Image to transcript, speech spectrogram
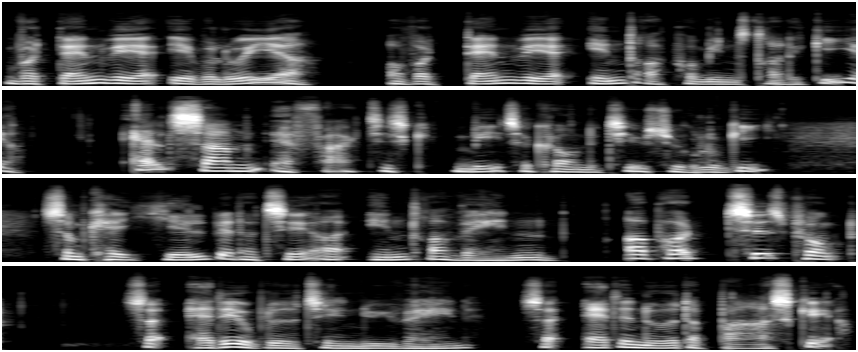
hvordan vil jeg evaluere, og hvordan vil jeg ændre på mine strategier. Alt sammen er faktisk metakognitiv psykologi, som kan hjælpe dig til at ændre vanen. Og på et tidspunkt, så er det jo blevet til en ny vane. Så er det noget, der bare sker.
